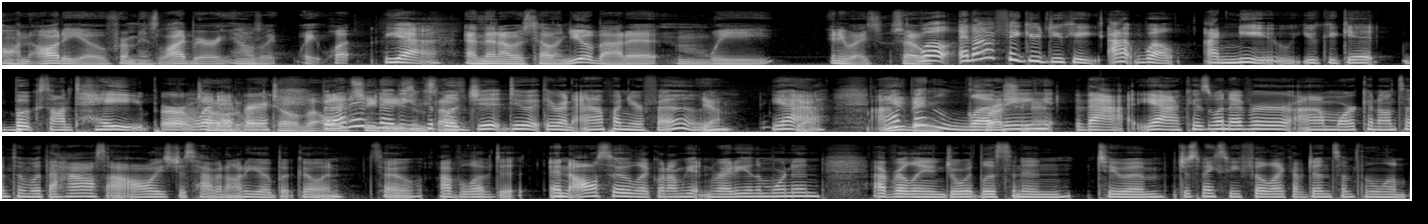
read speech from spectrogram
on audio from his library, and I was like, "Wait, what?" Yeah. And then I was telling you about it, and we, anyways. So well, and I figured you could. I, well, I knew you could get books on tape or whatever, totally, totally, but I didn't CDs know that you could legit do it through an app on your phone. Yeah. Yeah. Yeah. I've been, been loving that. Yeah. Cause whenever I'm working on something with the house, I always just have an audiobook going. So I've loved it. And also, like when I'm getting ready in the morning, I've really enjoyed listening to him. It just makes me feel like I've done something a little,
